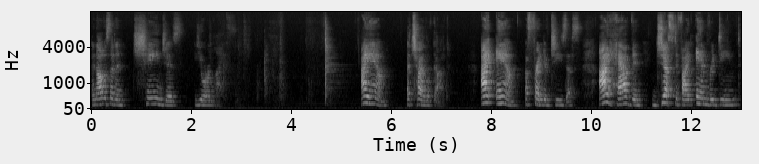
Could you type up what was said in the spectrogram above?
and all of a sudden changes your life. I am a child of God. I am a friend of Jesus. I have been justified and redeemed.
